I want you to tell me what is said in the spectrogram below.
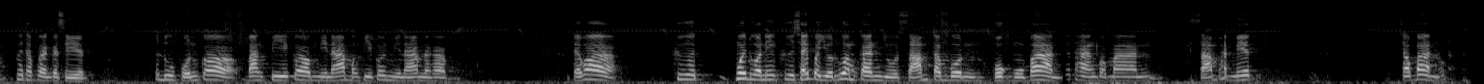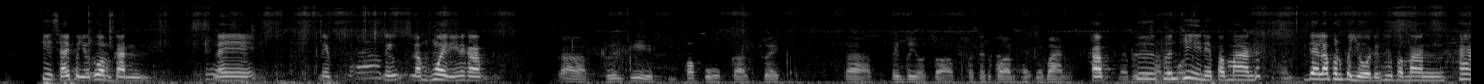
ำเพื่อทำการเกษตรฤดูฝนก็บางปีก็มีน้ำบางปีก็ไม่มีน้ำนะครับ แต่ว่า คือห้วยดวนนี้คือใช้ประโยชน์ร่วมกันอยู่สามตำบลหกหมู่บ้านระยะทางประมาณสามพันเมตร ชาวบ้านที่ใช้ประโยชน์ร่วมกันในในในลำห้วยนี้นะครับ ก็พื้นที่เพาะปลูกก็ช่วยก็เป็นประโยชน์ต่อเกษตรกรหกหมู่บ้าน ครับ ในพื้นที่คือสามตำบล พื้นที่เนี่ยประมาณได้รับผลประโยชน์เนี่ยคือประมาณห้า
